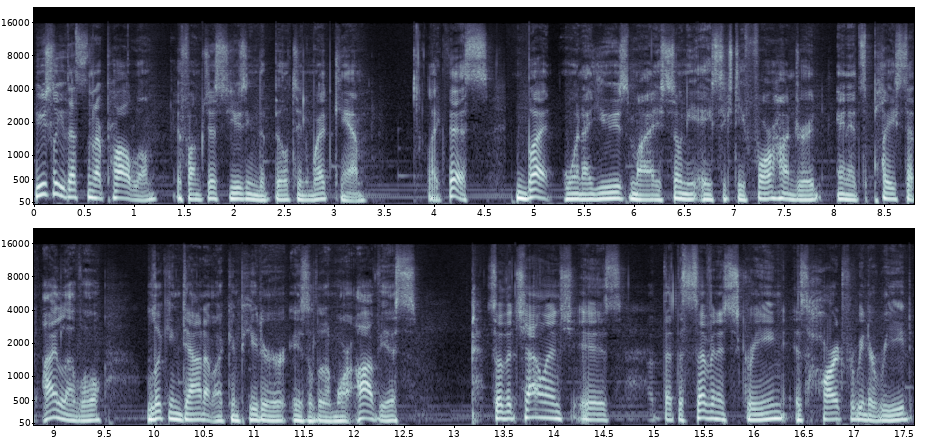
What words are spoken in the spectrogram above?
Usually that's not a problem if I'm just using the built-in webcam like this, but when I use my Sony a6400 and it's placed at eye level, looking down at my computer is a little more obvious. So the challenge is that the 7-inch screen is hard for me to read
